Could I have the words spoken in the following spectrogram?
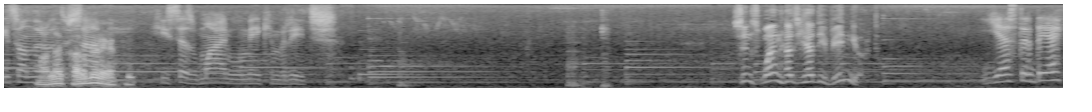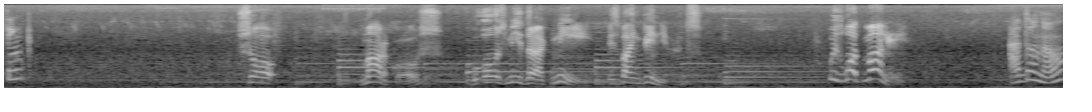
It's on the Malaca road to San. He says wine will make him rich. Since when has he had the vineyard? Yesterday, I think? So, Marcos, who owes me drachmae, is buying vineyards. With what money? I don't know.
